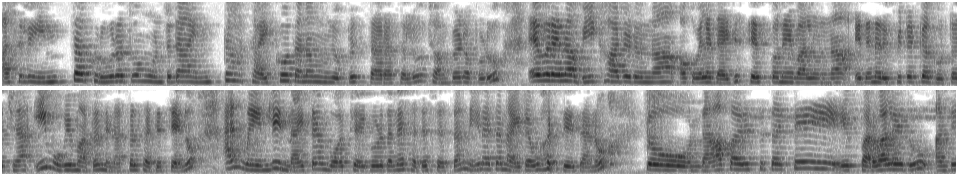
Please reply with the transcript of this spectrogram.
అసలు ఇంత క్రూరత్వం ఉంటుందా? ఇంత సైకోతనం చూపిస్తారు అసలు చంపేటప్పుడు. ఎవరైనా వీక్ హార్టెడ్ ఉన్నా ఒకవేళ డైజెస్ట్ చేసుకునే వాళ్ళు ఉన్నా ఏదైనా రిపీటెడ్గా గుర్తొచ్చినా ఈ మూవీ మాత్రం నేను అసలు సజెస్ట్ చేయను. And mainly night time watch చేయకూడదనే సజెస్ట్ చేస్తాను. నేనైతే నైట్ టైం వాచ్ చేశాను. సో నా పరిస్థితి అయితే పర్వాలేదు. అంటే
